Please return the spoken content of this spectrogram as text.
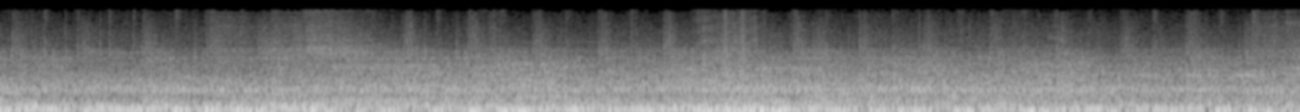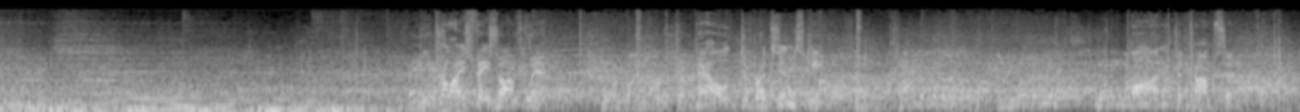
Face-off win. Scored by number 7. Propelled to Brodzinski. Karlsson. Time of the goal, 11 minutes, 29 On to Thompson.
